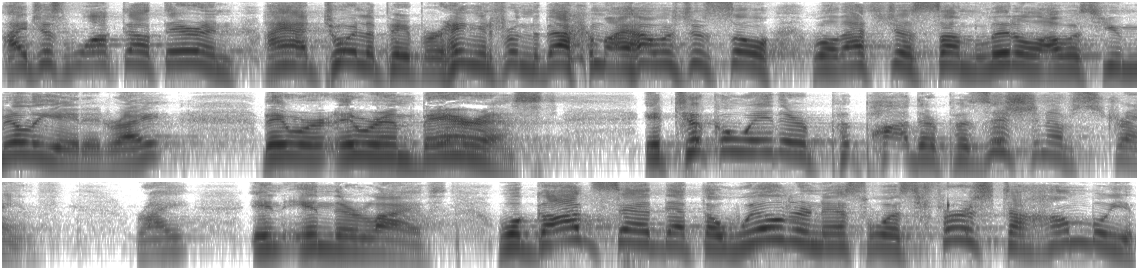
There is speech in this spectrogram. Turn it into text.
I just walked out there and I had toilet paper hanging from the back of my, I was just so, well, that's just some little, I was humiliated, right? They were, they were embarrassed. It took away their, their position of strength, right? In, in their lives. Well, God said that the wilderness was first to humble you.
